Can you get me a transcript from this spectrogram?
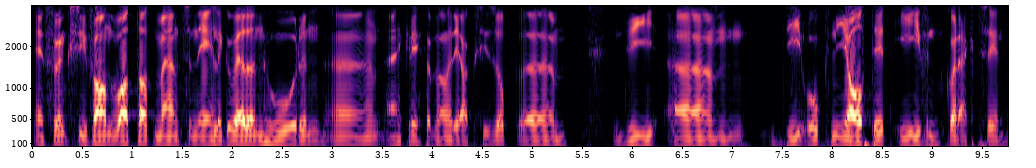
in functie van wat dat mensen eigenlijk willen horen. Uh, en je krijgt er dan reacties op uh, die, die ook niet altijd even correct zijn.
